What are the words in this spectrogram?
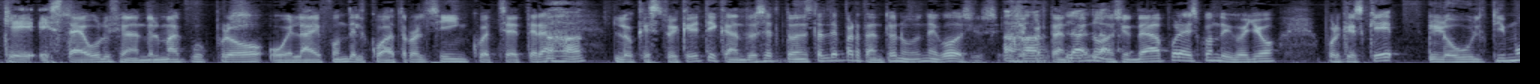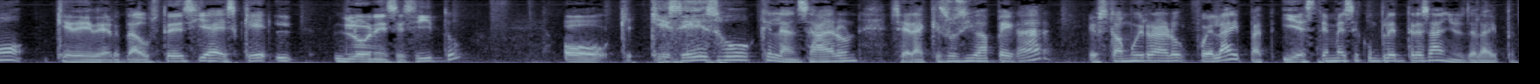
que está evolucionando el MacBook Pro o el iPhone del 4 al 5, etcétera. Ajá. Lo que estoy criticando es el, dónde está el departamento de nuevos negocios. El Ajá, departamento la- de la- innovación de Apple es cuando digo yo, porque es que lo último que de verdad usted decía es que lo necesito. ¿O ¿qué, qué es eso que lanzaron? ¿Será que eso se iba a pegar? Esto está muy raro. Fue el iPad. Y este mes se cumplen tres años del iPad.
